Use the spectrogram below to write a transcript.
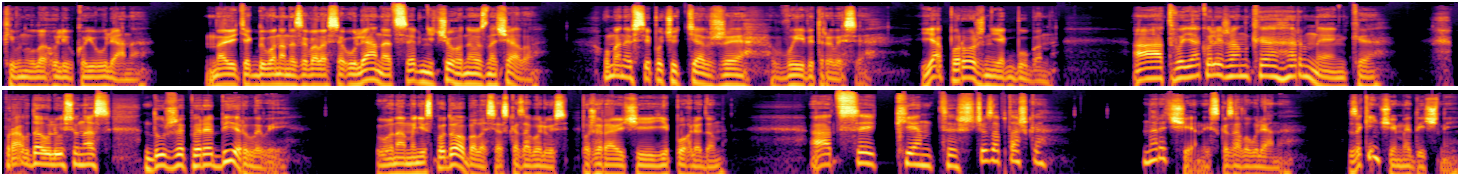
кивнула голівкою Уляна. Навіть якби вона називалася Уляна, це б нічого не означало. У мене всі почуття вже вивітрилися. Я порожній, як бубан. А твоя коліжанка гарненька. Правда, Олюсь у нас дуже перебірливий. Вона мені сподобалася, сказав Олюсь, пожираючи її поглядом. А цей Кент, що за пташка? Наречений, сказала Уляна. Закінчує медичний.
